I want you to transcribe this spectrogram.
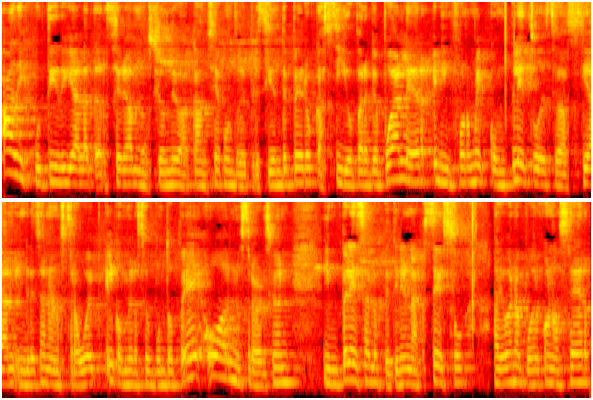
a discutir ya la tercera moción de vacancia contra el presidente Pedro Castillo. Para que puedan leer el informe completo de Sebastián, ingresan a nuestra web elcomercio.pe o en nuestra versión impresa, los que tienen acceso. Ahí van a poder conocer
